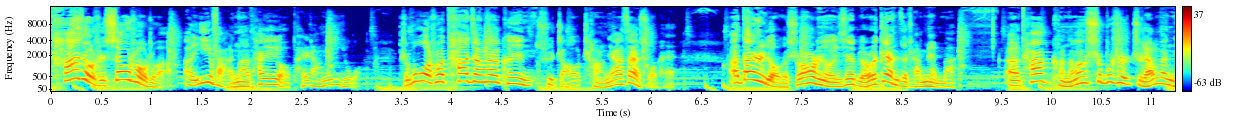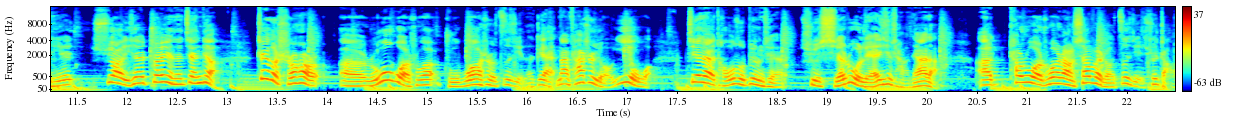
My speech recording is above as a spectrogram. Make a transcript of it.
他就是销售者啊，依法呢他也有赔偿的义务。只不过说他将来可以去找厂家再索赔，啊，但是有的时候呢，有一些比如说电子产品吧，呃，它可能是不是质量问题，需要一些专业的鉴定。这个时候，呃，如果说主播是自己的店，那他是有义务接待投诉，并且去协助联系厂家的。啊，他如果说让消费者自己去找，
